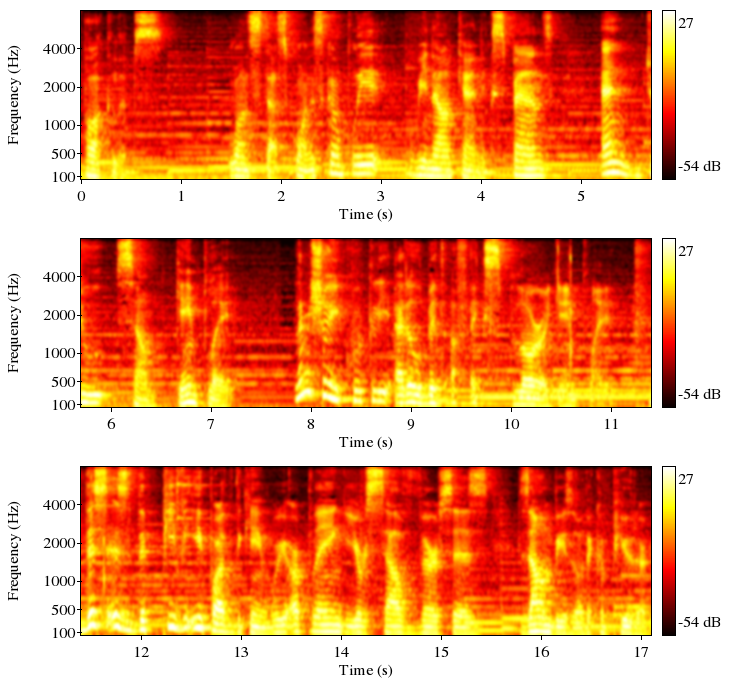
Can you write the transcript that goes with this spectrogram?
apocalypse. Once task 1 is complete, we now can expand and do some gameplay. Let me show you quickly a little bit of Explorer gameplay. This is the PvE part of the game where you are playing yourself versus zombies or the computer.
